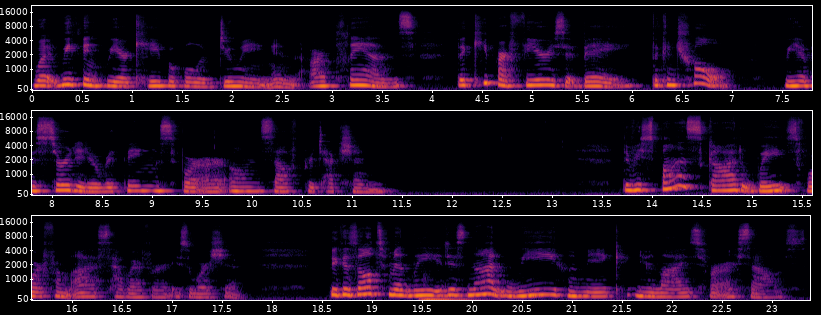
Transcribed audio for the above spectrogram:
what we think we are capable of doing, and our plans that keep our fears at bay, the control we have asserted over things for our own self protection. The response God waits for from us, however, is worship. Because ultimately, it is not we who make new lives for ourselves.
